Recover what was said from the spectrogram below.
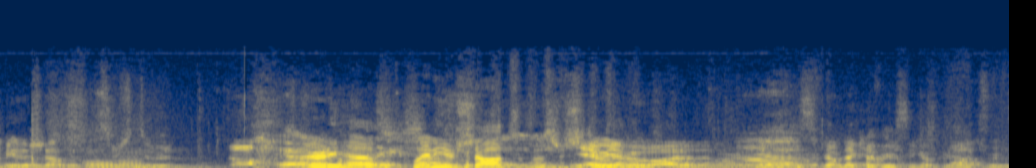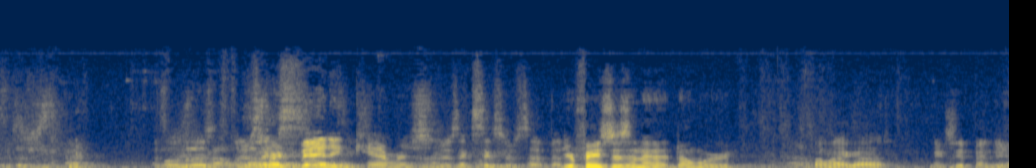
I'll get a shot with Oh, Mr. no. Stewart. And... I already have plenty of shots with Mr. Stewart. Yeah, we have a lot of them already. Yeah. Just filmed like every single bridge with this. I'm gonna start banning cameras. There's like six or seven. Your face isn't in it, don't worry. Oh my god. Actually, bending.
